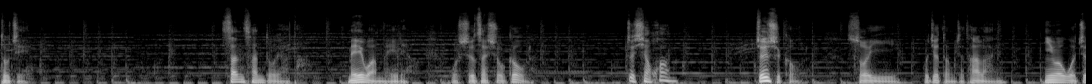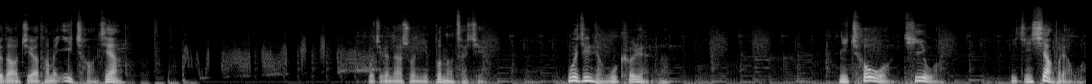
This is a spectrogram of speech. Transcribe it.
都这样，三餐都要打，没完没了。我实在受够了，这像话吗？真是够了。所以我就等着他来，因为我知道，只要他们一吵架，我就跟他说：“你不能再这样，我已经忍无可忍了。你抽我、踢我，已经吓不了我。”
